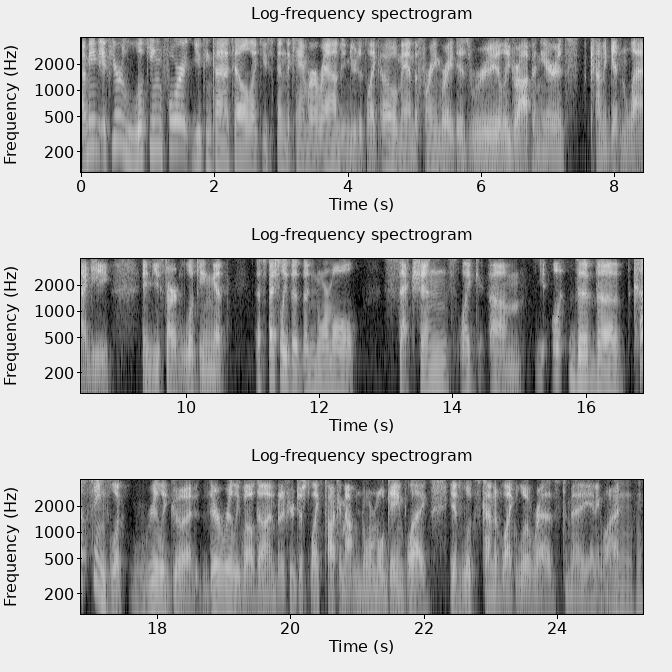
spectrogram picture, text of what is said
I mean, if you're looking for it, you can kind of tell. Like you spin the camera around, and you're just like, "Oh man, the frame rate is really dropping here. It's kind of getting laggy." And you start looking at, especially the the normal sections like um the the cutscenes look really good. They're really well done but if you're just like talking about normal gameplay it looks kind of like low res to me anyway. Mhm.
